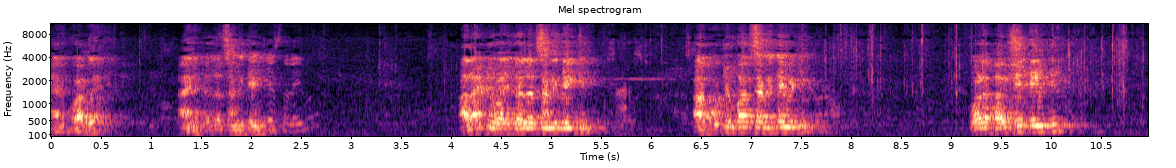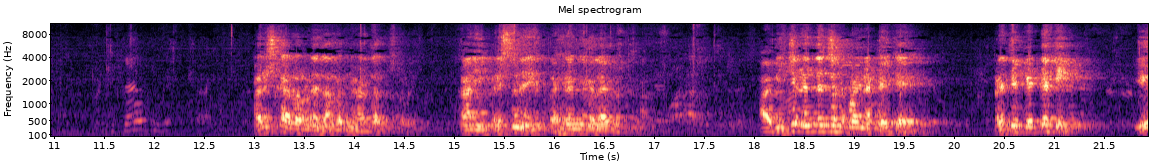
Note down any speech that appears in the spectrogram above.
ఆయన కోరలేదు ఆయన పిల్లల సంగతి ఏంటి? అలాంటి వారి పిల్లల సంగతి ఏంటి? ఆ కుటుంబాల సంగతి ఏమిటి? వాళ్ళ భవిష్యత్తు ఏమిటి? పరిష్కారాలు ఉన్నాయి దానిలో మేము అడగదలుచుకోలేదు కానీ ఈ ప్రశ్నని బహిరంగంగా లేవనెత్తున్నాను ఆ విద్యను అందించకపోయినట్టయితే ప్రతి బిడ్డకి ఏ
